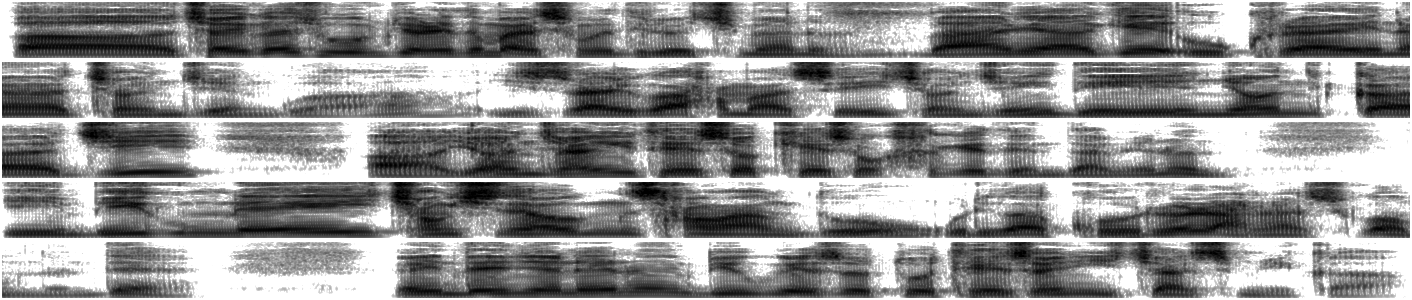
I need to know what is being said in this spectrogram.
어, 저희가 조금 전에도 말씀을 드렸지만은 만약에 우크라이나 전쟁과 이스라엘과 하마스의 전쟁이 내년까지 아, 연장이 돼서 계속 하게 된다면은 이 미국 내의 정치적 상황도 우리가 고려를 안 할 수가 없는데 내년에는 미국에서 또 대선이 있지 않습니까?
